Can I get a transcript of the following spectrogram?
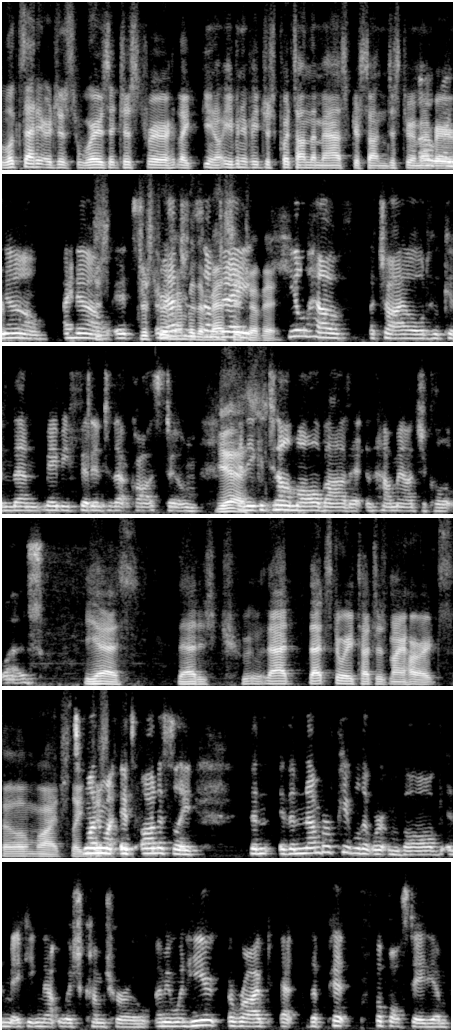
looks at it or just wears it just for like you know even if he just puts on the mask or something just to Oh, I know. I know. Just- it's just to remember the message of it. He'll have a child who can then maybe fit into that costume, yes. and he can tell him all about it and how magical it was. Yes, that is true. That that story touches my heart so much. Like it's one just- of my. It's honestly the the number of people that were involved in making that wish come true. I mean, when he arrived at the Pitt football stadium,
